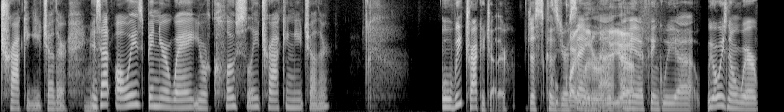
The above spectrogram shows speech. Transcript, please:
tracking each other. Is that always been your way? You're closely tracking each other? Well, we track each other just because you're Quite saying literally, that. yeah. I mean, I think we uh, we always know where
